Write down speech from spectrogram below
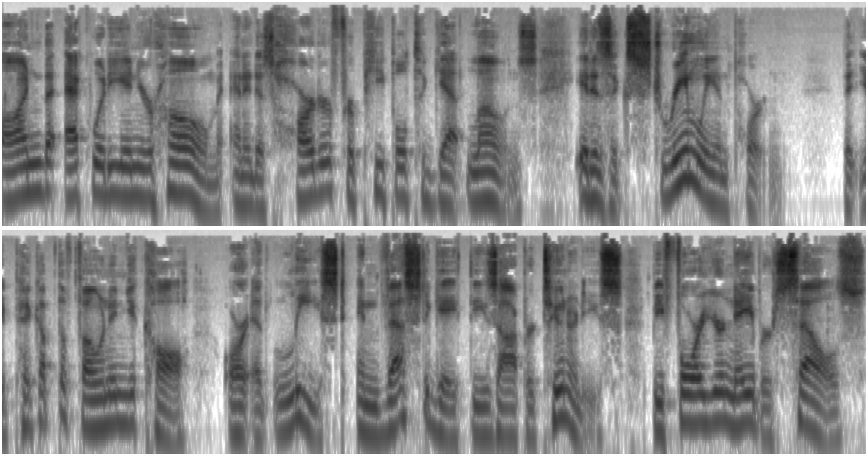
on the equity in your home and it is harder for people to get loans, it is extremely important that you pick up the phone and you call or at least investigate these opportunities before your neighbor sells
